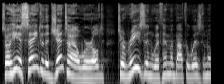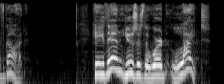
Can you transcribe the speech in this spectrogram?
So he is saying to the Gentile world to reason with him about the wisdom of God. He then uses the word light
